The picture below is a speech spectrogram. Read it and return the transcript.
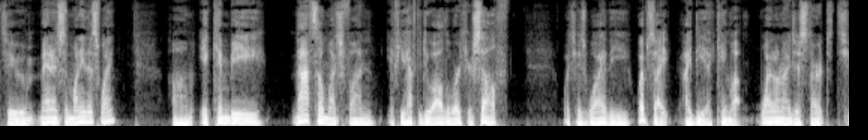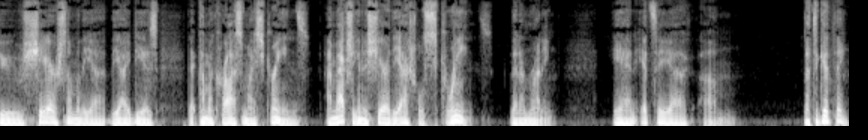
to manage some money this way. Um, it can be not so much fun if you have to do all the work yourself which is why the website idea came up. Why don't I just start to share some of the uh, the ideas that come across my screens? I'm actually going to share the actual screens that I'm running, and it's a uh, um, that's a good thing.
